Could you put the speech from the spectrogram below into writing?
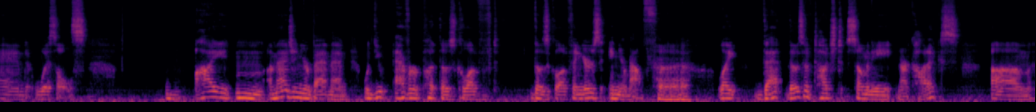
and whistles. I mm, imagine you're Batman. Would you ever put those gloved those glove fingers in your mouth? like that those have touched so many narcotics um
